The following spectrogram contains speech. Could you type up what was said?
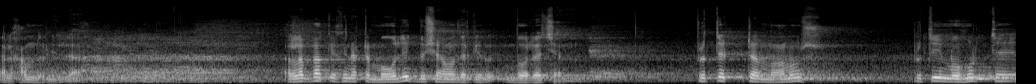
আলহামদুলিল্লাহ। আল্লাপাক এখানে একটা মৌলিক বিষয় আমাদেরকে বলেছেন। প্রত্যেকটা মানুষ প্রতি মুহূর্তে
